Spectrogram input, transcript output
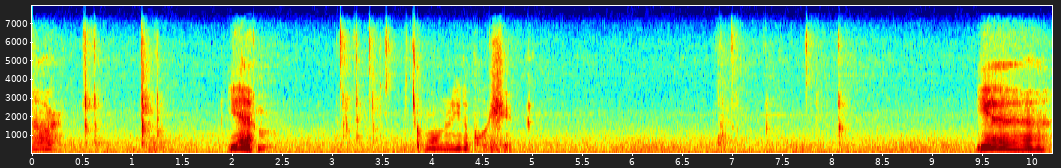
No. Yeah. Come on, we need to push it. Yeah.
